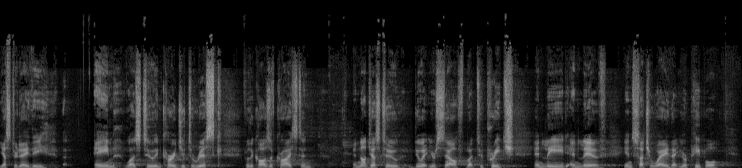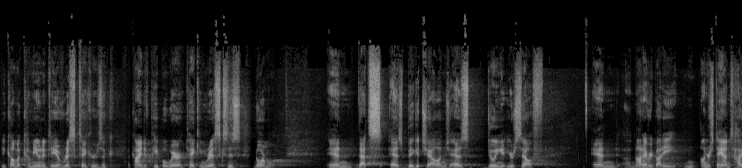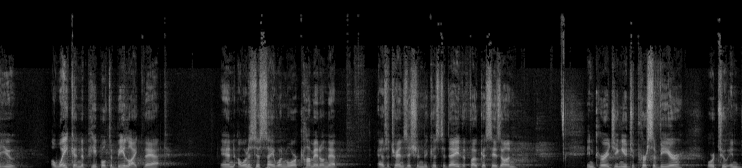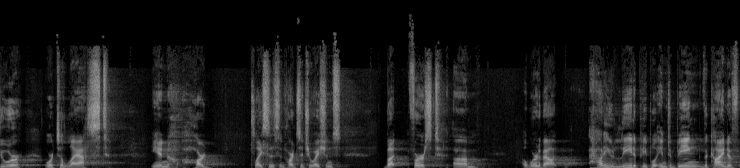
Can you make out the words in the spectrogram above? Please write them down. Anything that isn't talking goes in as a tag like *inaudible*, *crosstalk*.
Yesterday, the aim was to encourage you to risk for the cause of Christ and, and not just to do it yourself, but to preach and lead and live in such a way that your people become a community of risk takers, a, a kind of people where taking risks is normal. And that's as big a challenge as doing it yourself. And uh, not everybody understands how you awaken the people to be like that. And I want to just say one more comment on that as a transition because today the focus is on encouraging you to persevere or to endure or to last in hard places and hard situations. But first, um, a word about how do you lead people into being the kind of,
